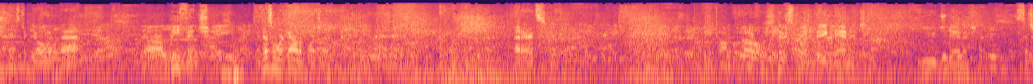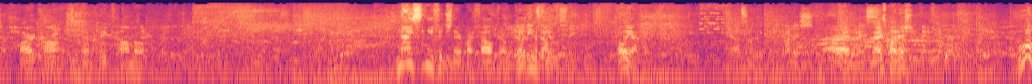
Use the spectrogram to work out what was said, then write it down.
Tries to go with that uh, leafage. It doesn't work out, unfortunately. That hurts. Big combo here for Sir Spud. Big damage. Huge damage. Such a hard combo. Such a big combo. Nice leafage there by Falco. Getting the out the field. staples. Oh yeah. Yeah, so punish. All right. Nice, punish. Woo.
